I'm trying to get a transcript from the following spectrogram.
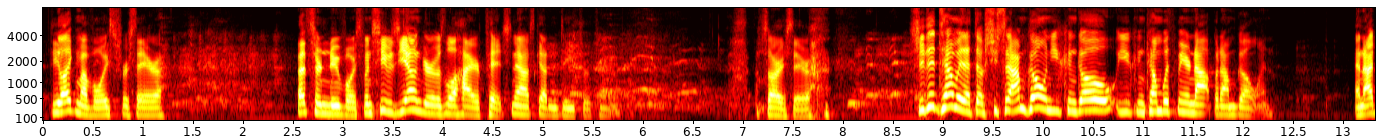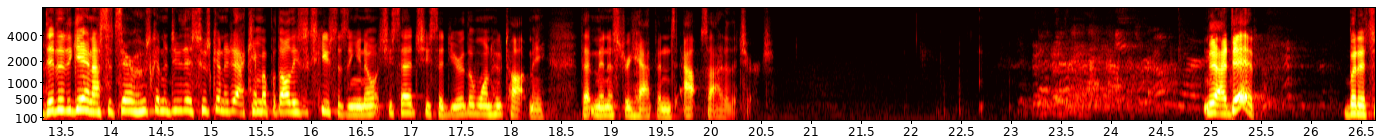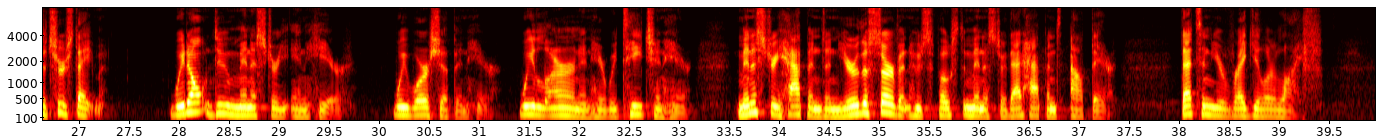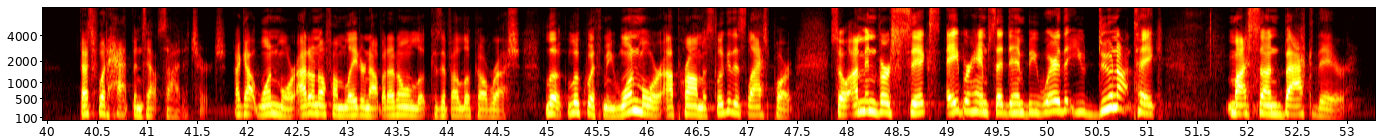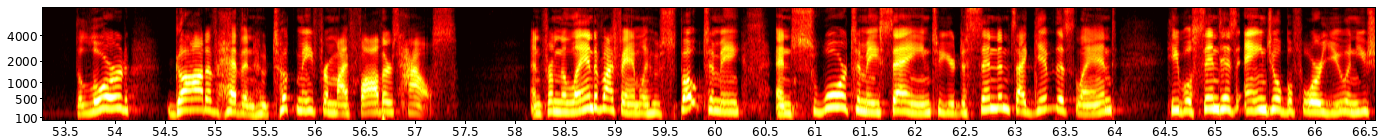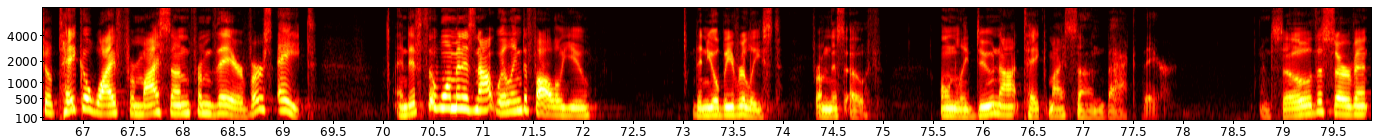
Do you like my voice for Sarah? That's her new voice. When she was younger, it was a little higher pitched. Now it's gotten deeper. I'm sorry, Sarah. She did tell me that though. She said, I'm going. You can go. You can come with me or not, but I'm going. And I did it again. I said, Sarah, who's going to do this? Who's going to do that? I came up with all these excuses. And you know what she said? She said, You're the one who taught me that ministry happens outside of the church. yeah, I did. But it's a true statement. We don't do ministry in here, we worship in here, we learn in here, we teach in here. Ministry happens, and you're the servant who's supposed to minister. That happens out there. That's in your regular life. That's what happens outside of church. I got one more. I don't know if I'm late or not, but I don't look because if I look, I'll rush. Look, look with me. One more, I promise. Look at this last part. So I'm in verse 6. Abraham said to him, Beware that you do not take my son back there. The Lord God of heaven, who took me from my father's house and from the land of my family, who spoke to me and swore to me, saying, To your descendants I give this land he will send his angel before you, and you shall take a wife for my son from there. Verse 8 And if the woman is not willing to follow you, then you'll be released from this oath. Only do not take my son back there. And so the servant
